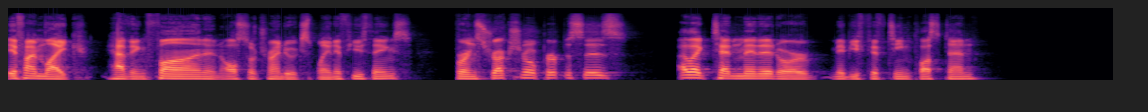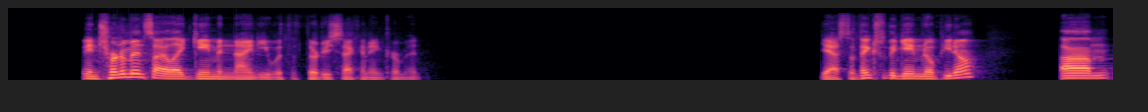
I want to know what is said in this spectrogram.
If I'm like having fun and also trying to explain a few things. For instructional purposes, I like 10 minute or maybe 15 plus 10. In tournaments, I like game in 90 with a 30 second increment. Yeah, so thanks for the game, No Pino. Um,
